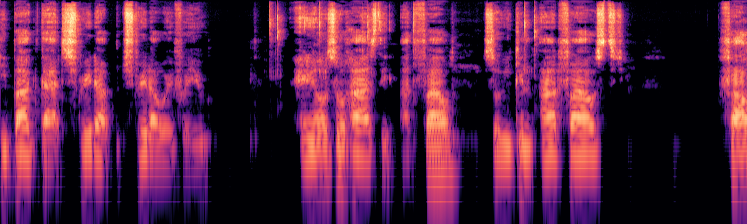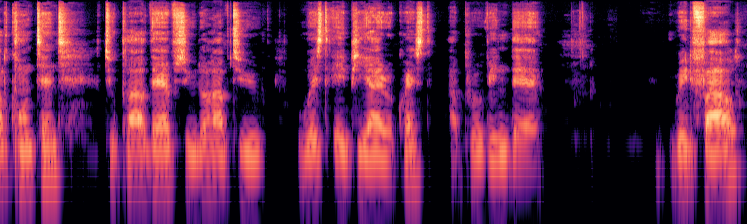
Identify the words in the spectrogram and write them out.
debug that straight up straight away for you. And it also has the add file, so you can add files, file content to Claude Dev, so you don't have to waste API request approving the read file.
